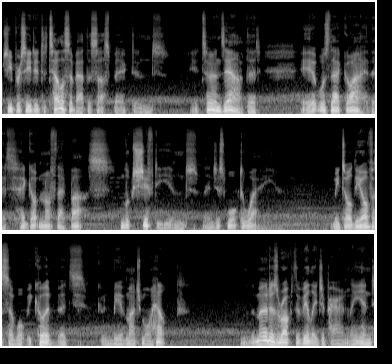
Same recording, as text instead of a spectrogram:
She proceeded to tell us about the suspect, and it turns out that it was that guy that had gotten off that bus, looked shifty, and then just walked away. We told the officer what we could, but couldn't be of much more help. The murders rocked the village, apparently, and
